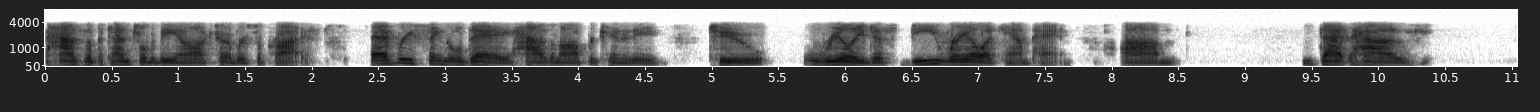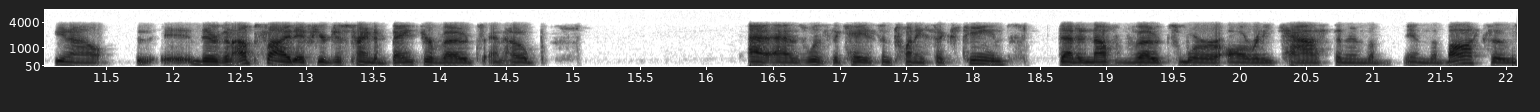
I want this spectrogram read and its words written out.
has the potential to be an October surprise. Every single day has an opportunity to really just derail a campaign um, that has, you know, there's an upside if you're just trying to bank your votes and hope, as was the case in 2016, that enough votes were already cast and in the in the boxes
